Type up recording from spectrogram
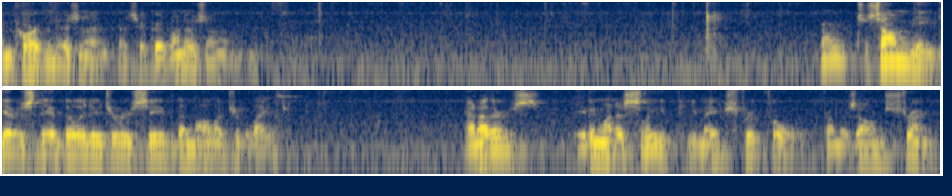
important, isn't it? That's a good one, isn't it? Right, to some he gives the ability to receive the knowledge of light. And others, even when asleep, he makes fruitful from his own strength.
